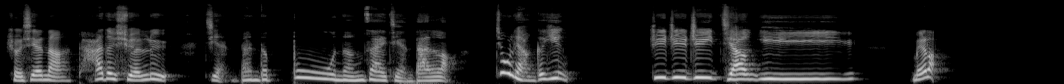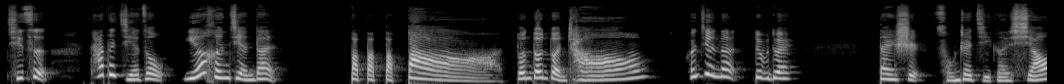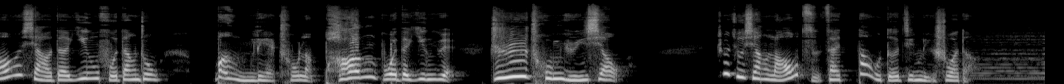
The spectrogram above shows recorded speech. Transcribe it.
首先呢，它的旋律。简单的不能再简单了，就两个音，G G G 降一没了。其次，它的节奏也很简单，叭叭叭叭，短短短长，很简单，对不对？但是从这几个小小的音符当中，迸裂出了磅礴的音乐，直冲云霄。这就像老子在《道德经》里说的。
